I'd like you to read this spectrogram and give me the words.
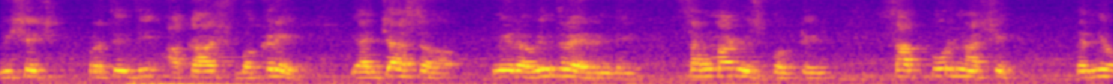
विशेष प्रतिनिधी आकाश बकरे यांच्यासह मी रवींद्र एरंडे सन्मान न्यूज सातपूर नाशिक. धन्यवाद.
